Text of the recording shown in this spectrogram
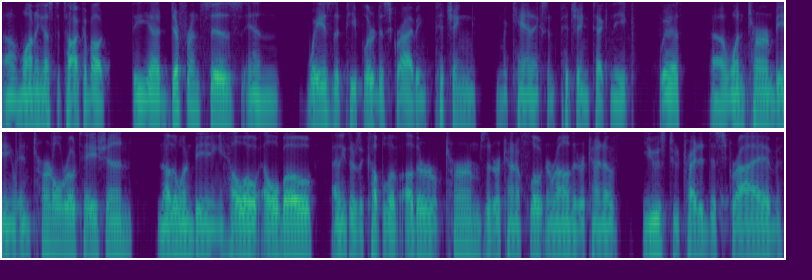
um, wanting us to talk about the uh, differences in ways that people are describing pitching mechanics and pitching technique, with uh, one term being internal rotation, another one being hello elbow. I think there's a couple of other terms that are kind of floating around that are kind of used to try to describe.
